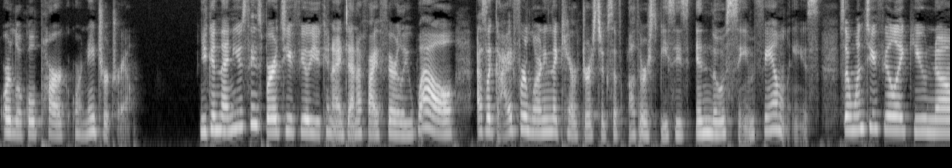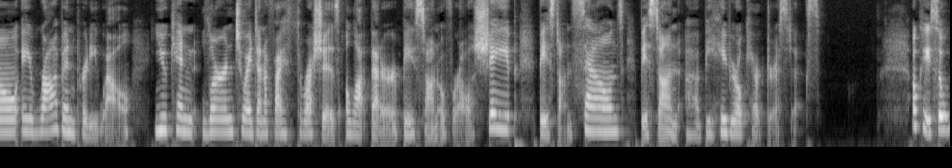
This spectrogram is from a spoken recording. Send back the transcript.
or local park or nature trail. You can then use these birds you feel you can identify fairly well as a guide for learning the characteristics of other species in those same families. So once you feel like you know a robin pretty well, you can learn to identify thrushes a lot better based on overall shape, based on sounds, based on uh, behavioral characteristics. Okay, so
